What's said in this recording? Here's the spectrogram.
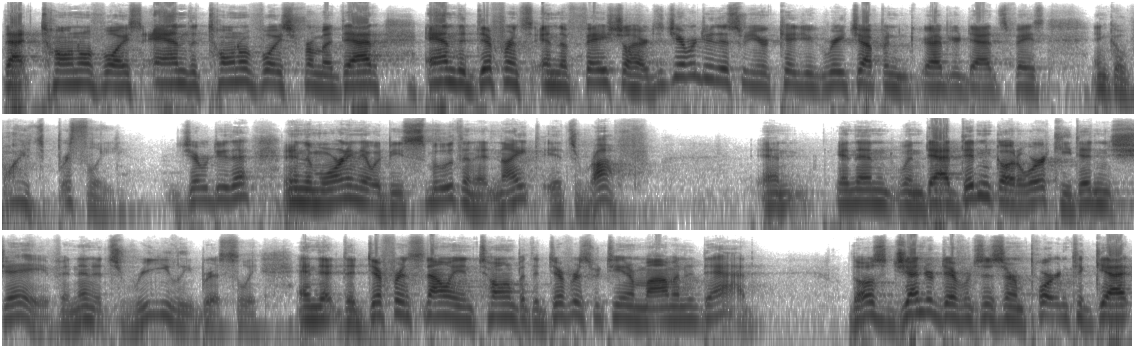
that tonal voice, and the tonal voice from a dad, and the difference in the facial hair. Did you ever do this when you were a kid? You reach up and grab your dad's face and go, Boy, it's bristly. Did you ever do that? And in the morning, it would be smooth, and at night, it's rough. And and then when dad didn't go to work, he didn't shave. And then it's really bristly. And the, the difference, not only in tone, but the difference between a mom and a dad. Those gender differences are important to get.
